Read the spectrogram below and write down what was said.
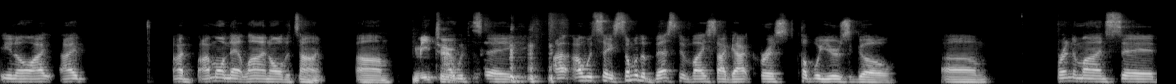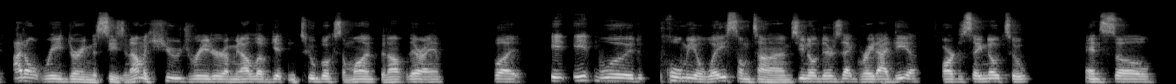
you know I I, I I'm on that line all the time. Um, Me too. I would say I, I, would say some of the best advice I got, Chris, a couple years ago. Um, friend of mine said, "I don't read during the season. I'm a huge reader. I mean, I love getting two books a month, and I, there I am. But it it would pull me away sometimes. You know, there's that great idea. It's hard to say no to, and so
